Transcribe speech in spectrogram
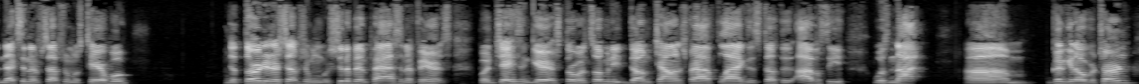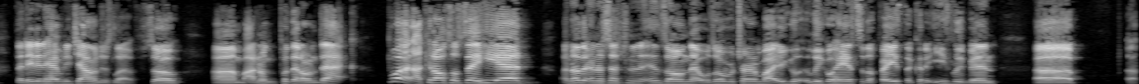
The next interception was terrible. The third interception should have been pass interference, but Jason Garrett's throwing so many dumb challenge foul flags and stuff that obviously was not um, going to get overturned that they didn't have any challenges left. So um, I don't put that on Dak. But I can also say he had another interception in the end zone that was overturned by illegal, hands to the face that could have easily been uh, uh,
